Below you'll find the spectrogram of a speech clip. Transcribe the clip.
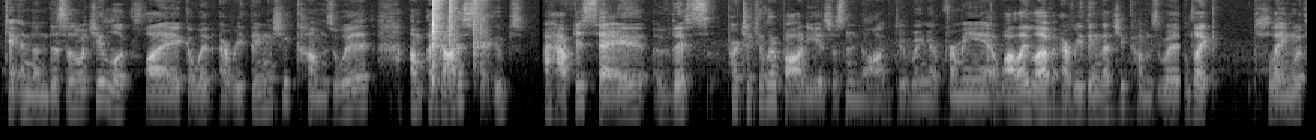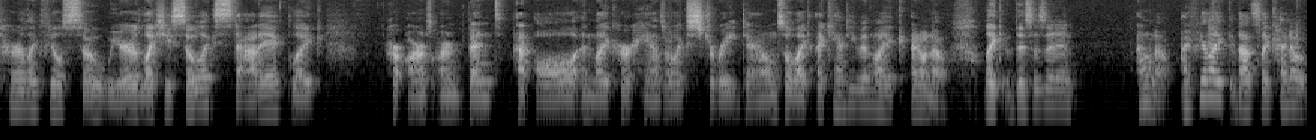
Okay, and then this is what she looks like with everything she comes with. Um, I gotta say, oops. I have to say, this particular body is just not doing it for me. While I love everything that she comes with, like, playing with her, like, feels so weird. Like, she's so, like, static. Like, her arms aren't bent at all and like her hands are like straight down so like I can't even like I don't know like this isn't I don't know. I feel like that's like kind of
